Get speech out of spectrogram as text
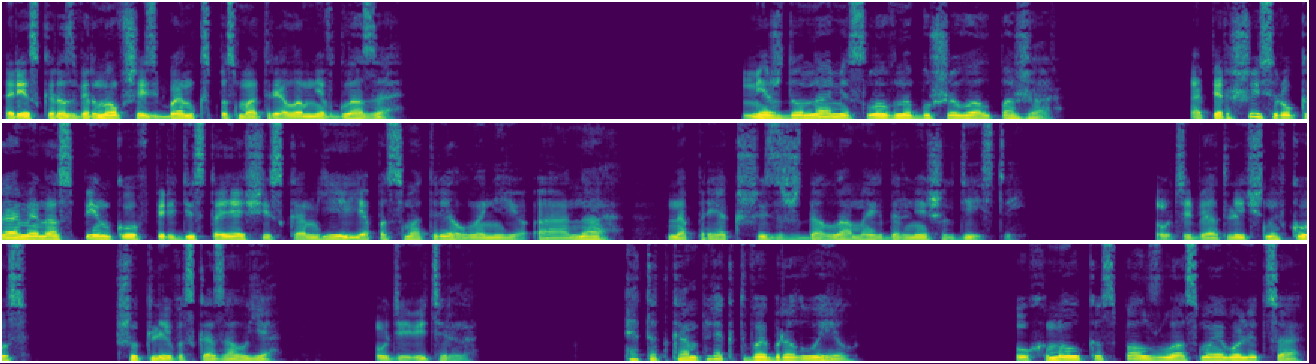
Резко развернувшись, Бэнкс посмотрела мне в глаза. Между нами словно бушевал пожар. Опершись руками на спинку впереди стоящей скамьи, я посмотрел на нее, а она, напрягшись, ждала моих дальнейших действий. «У тебя отличный вкус», — шутливо сказал я. «Удивительно». «Этот комплект выбрал Уилл». Ухмылка сползла с моего лица.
